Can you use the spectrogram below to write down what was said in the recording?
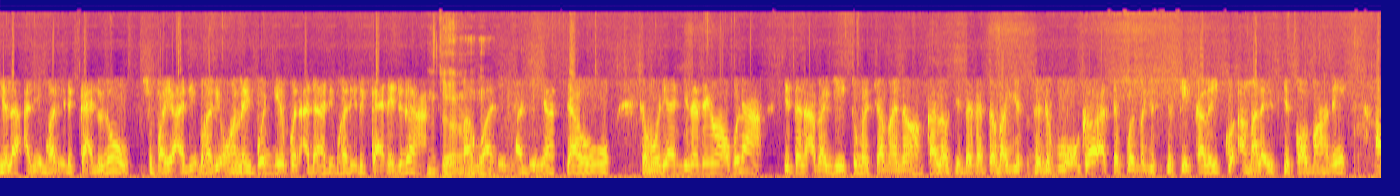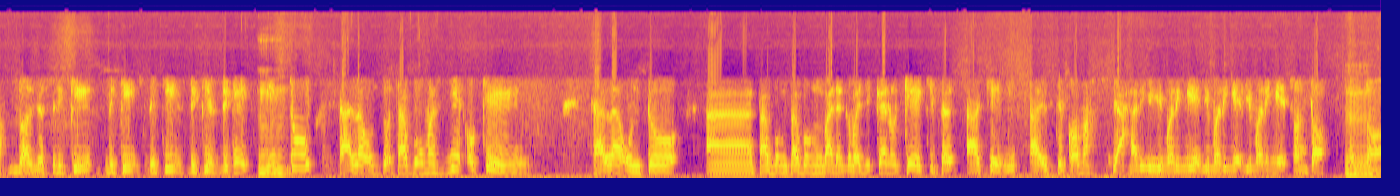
Yelah adik-beradik dekat dulu. Supaya adik-beradik orang lain pun Dia pun ada adik-beradik dekat dia juga. Betul. Baru adik-beradik yang jauh. Kemudian kita tengok pula Kita nak bagi itu macam mana? Kalau kita kata bagi segedebuk ke Ataupun bagi sedikit Kalau ikut amalan istiqamah ni Afdalnya sedikit Sedikit Sedikit Sedikit Sedikit. Hmm. Itu Kalau untuk tabung masjid Okey. Kalau untuk Uh, tabung-tabung badan kebajikan okey. Kita uh, okay, uh, istiqamah setiap hari RM5 RM5 RM5 contoh contoh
